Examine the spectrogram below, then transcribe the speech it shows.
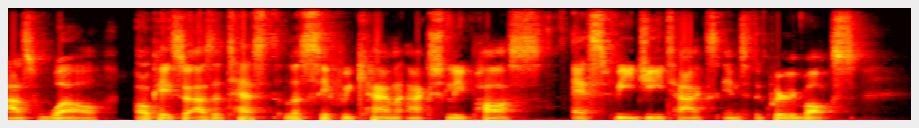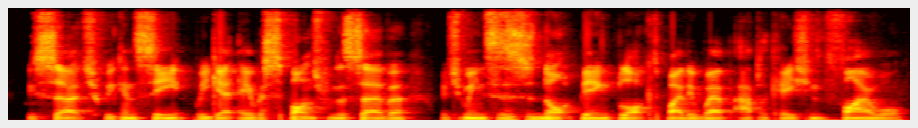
as well. Okay, so as a test, let's see if we can actually pass SVG tags into the query box. We search, we can see we get a response from the server, which means this is not being blocked by the web application firewall.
